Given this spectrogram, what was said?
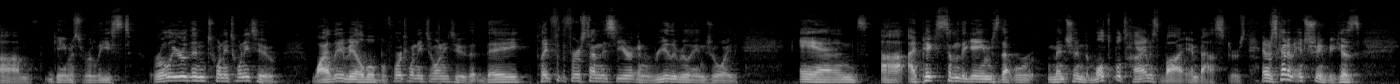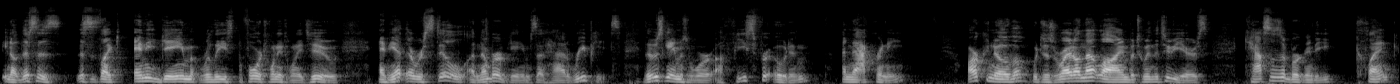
Um, games released earlier than 2022, widely available before 2022, that they played for the first time this year and really, really enjoyed. And uh, I picked some of the games that were mentioned multiple times by ambassadors. And it was kind of interesting because, you know, this is this is like any game released before 2022, and yet there were still a number of games that had repeats. Those games were A Feast for Odin, Anachrony, Ark Nova, which is right on that line between the two years, Castles of Burgundy, Clank,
